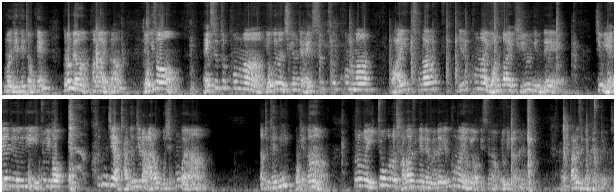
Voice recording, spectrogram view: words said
뭐 이제 됐죠, 오케이? 그러면 봐봐 얘들아. 여기서 x2 콤마 여기는 지금 이제 x2 콤마 y2랑 1 콤마 0과의 기울기인데 지금 얘네들이 이쪽이 더 큰지 작은지를 알아보고 싶은 거야. 나도 됐니? 오케이. 응. 그러면 이쪽으로 잡아주게 되면은 1, 0이 어디 있어요? 여기 있잖아요. 어, 다른 색깔 해보야지.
